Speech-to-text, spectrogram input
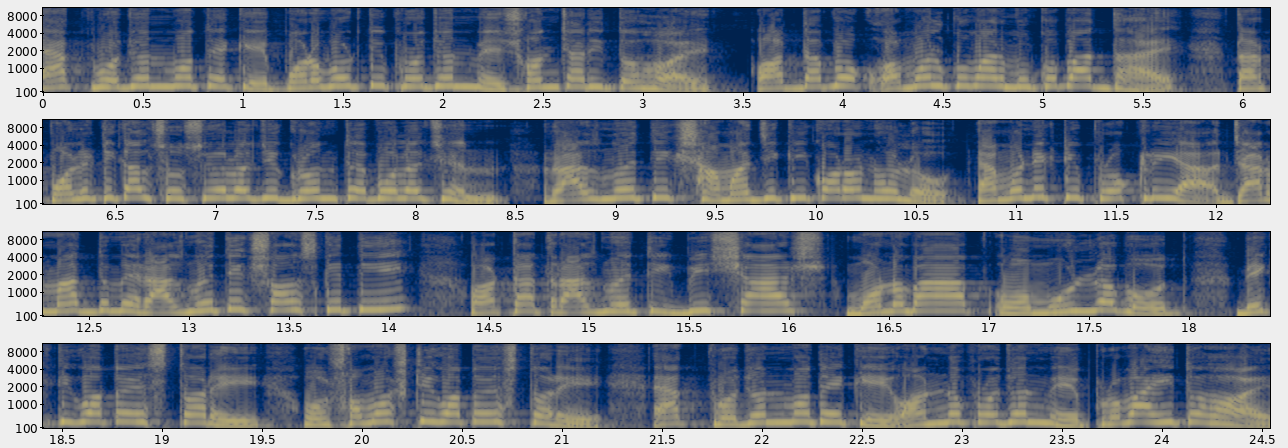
এক প্রজন্ম থেকে পরবর্তী প্রজন্মে সঞ্চারিত হয় অধ্যাপক অমল কুমার মুখোপাধ্যায় তার পলিটিক্যাল সোসিওলজি গ্রন্থে বলেছেন, রাজনৈতিক সামাজিকীকরণ হল এমন একটি প্রক্রিয়া যার মাধ্যমে রাজনৈতিক সংস্কৃতি, অর্থাৎ রাজনৈতিক বিশ্বাস, মনোভাব ও মূল্যবোধ ব্যক্তিগত স্তরে ও সমষ্টিগত স্তরে এক প্রজন্ম থেকে অন্য প্রজন্মে প্রবাহিত হয়।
